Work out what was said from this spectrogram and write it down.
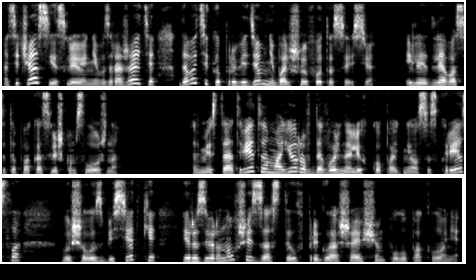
А сейчас, если не возражаете, давайте-ка проведем небольшую фотосессию. Или для вас это пока слишком сложно?» Вместо ответа Майоров довольно легко поднялся с кресла, вышел из беседки и, развернувшись, застыл в приглашающем полупоклоне.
